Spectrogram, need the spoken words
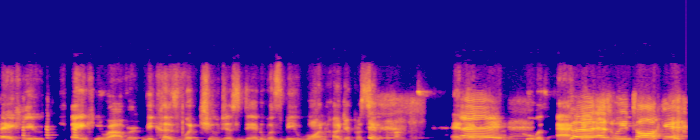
Thank you. Thank you, Robert. Because what you just did was be 100% honest. And hey, who was acting as we talking.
